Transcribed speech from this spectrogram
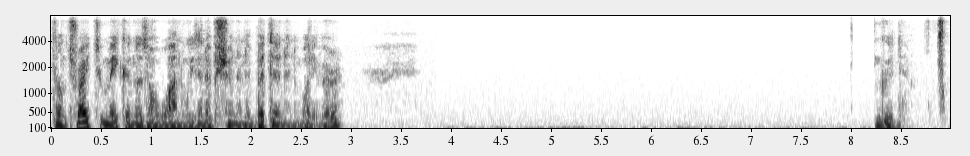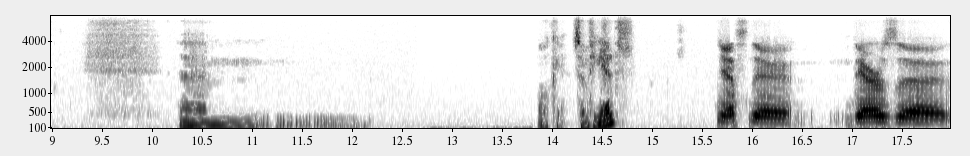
Don't try to make another one with an option and a button and whatever. Good. Um, okay. Something else? Yes, there there's uh,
